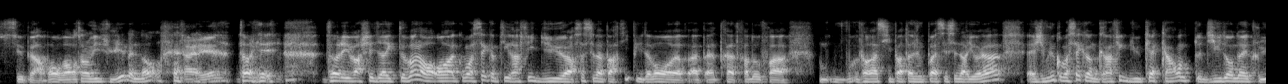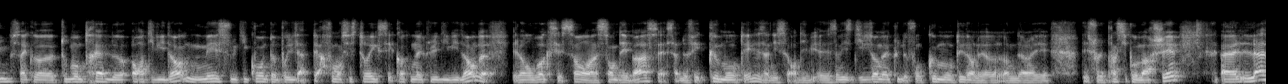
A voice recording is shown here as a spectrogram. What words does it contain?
Super. Bon, on va rentrer dans le vif du sujet maintenant. dans, les, dans les marchés directement. Alors, on va commencer avec un petit graphique du. Alors, ça, c'est ma partie. Puis, évidemment, euh, Trado fera, verra s'il partage ou pas ces scénarios-là. Euh, j'ai voulu commencer avec un graphique du CAC 40 dividendes inclus. C'est vrai que tout le monde trade hors dividende, mais celui qui compte de la performance historique, c'est quand on inclut les dividendes. Et là, on voit que c'est sans, sans débat. Ça, ça, ne fait que monter. Les indices, hors, les indices dividendes inclus ne font que monter dans les, dans les, sur les principaux marchés. Euh, là,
